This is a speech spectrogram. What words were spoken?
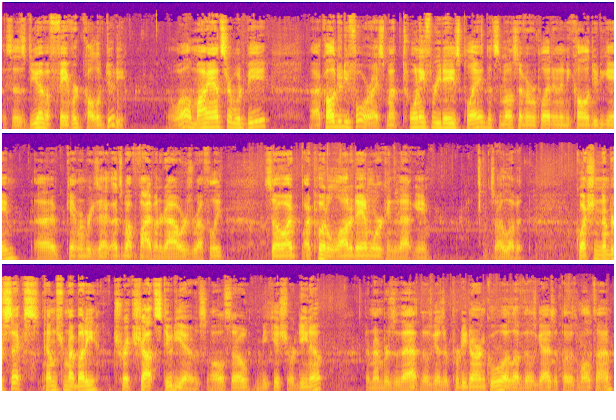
He says, "Do you have a favorite Call of Duty?" Well, my answer would be uh, Call of Duty 4. I spent 23 days played. That's the most I've ever played in any Call of Duty game. I uh, can't remember exactly. That's about 500 hours roughly. So I, I put a lot of damn work into that game. So I love it. Question number six comes from my buddy Trickshot Studios, also Mikish or Dino. They're members of that. Those guys are pretty darn cool. I love those guys. I play with them all the time.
